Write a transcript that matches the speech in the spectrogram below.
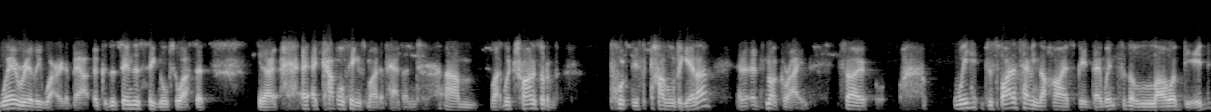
we're really worried about because it sends a signal to us that, you know, a, a couple of things might have happened. Um, like we're trying to sort of put this puzzle together, and it's not great. So, we, despite us having the highest bid, they went for the lower bid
